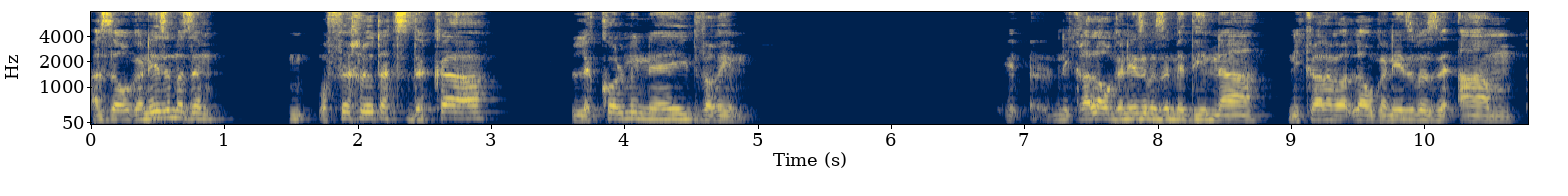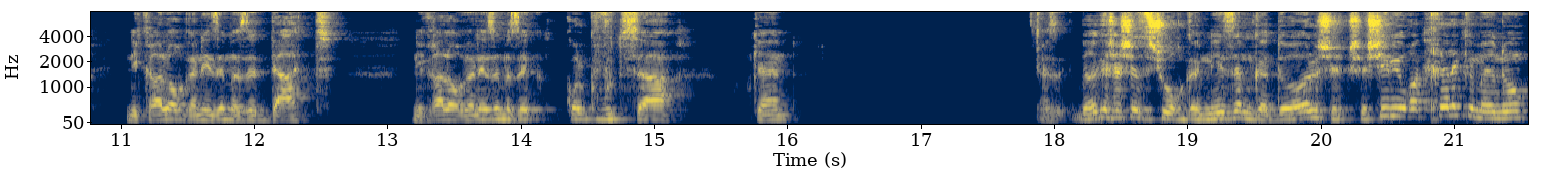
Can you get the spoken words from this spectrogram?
אז האורגניזם הזה הופך להיות הצדקה לכל מיני דברים. נקרא לאורגניזם הזה מדינה, נקרא לאורגניזם הזה עם, נקרא לאורגניזם הזה דת, נקרא לאורגניזם הזה כל קבוצה, כן? אז ברגע שיש איזשהו אורגניזם גדול, ששימי הוא רק חלק ממנו,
